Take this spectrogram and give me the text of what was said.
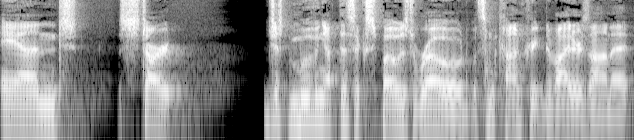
and start just moving up this exposed road with some concrete dividers on it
